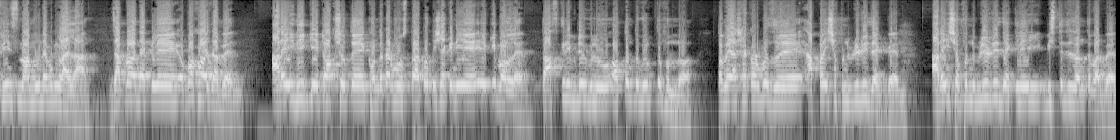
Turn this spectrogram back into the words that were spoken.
প্রিন্স মামুন এবং লায়লা। যা আপনারা দেখলে অবাক হয়ে যাবেন। আর এইদিকে টক শোতে খন্দকার মোস্তাক ও তিশাকে নিয়ে এ কি বললেন? তো আজকের ভিডিওগুলো অত্যন্ত গুরুত্বপূর্ণ। তবে আশা করব যে আপনারা এই সম্পূর্ণ ভিডিওটি দেখবেন। আর এই সম্পূর্ণ ভিডিওটি দেখলেই বিস্তারিত জানতে পারবেন।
